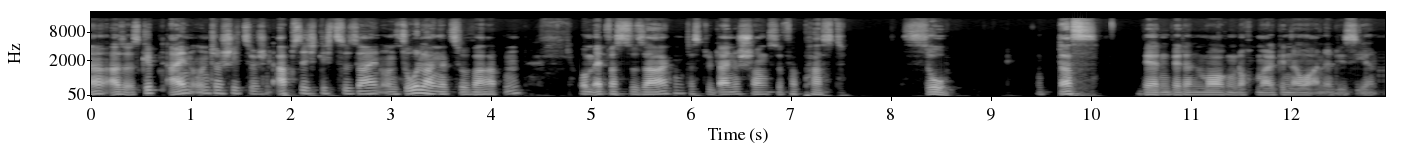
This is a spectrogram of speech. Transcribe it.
Ja, also es gibt einen Unterschied zwischen absichtlich zu sein und so lange zu warten, um etwas zu sagen, dass du deine Chance verpasst. So. Und das werden wir dann morgen nochmal genauer analysieren.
